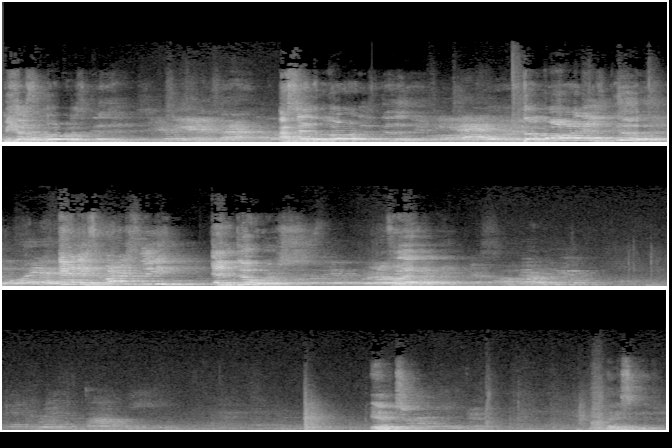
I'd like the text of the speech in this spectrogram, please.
Because the Lord is good. I said the Lord is good. The Lord is good. And his mercy endures forever. Enter Thanksgiving.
